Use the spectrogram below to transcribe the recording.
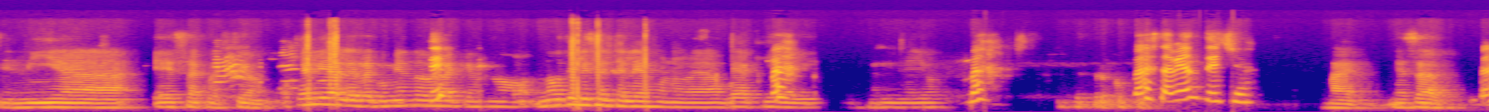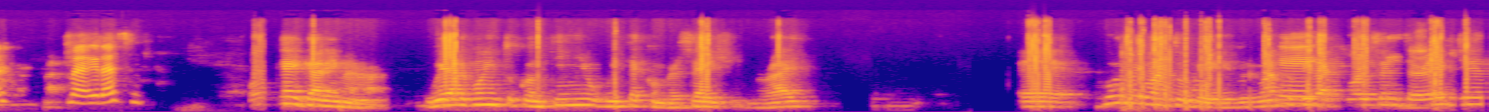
tenía esa cuestión. Ofelia, le recomiendo ¿verdad? que no, no utilice el teléfono, ¿verdad? voy aquí a yo. Va. No se preocupe. Va, está bien, teacher. Vale, ya sabe. Va, va, gracias. Okay, Karina, we are going to continue with the conversation, right? Uh, who do we want to be? Do we want Okay. to be the call center agent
